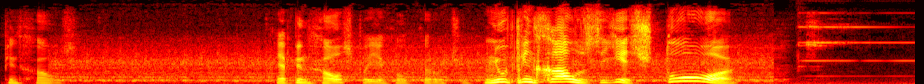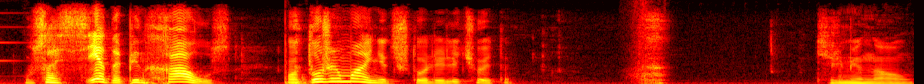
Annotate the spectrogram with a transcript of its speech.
Пентхаус? Я пентхаус поехал, короче. У него пентхаус есть, что? У соседа пентхаус. Он тоже майнит, что ли, или что это? Терминал.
